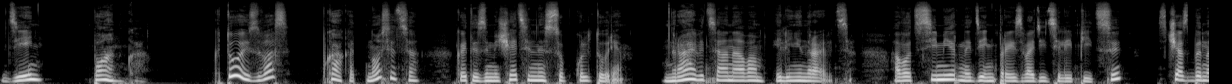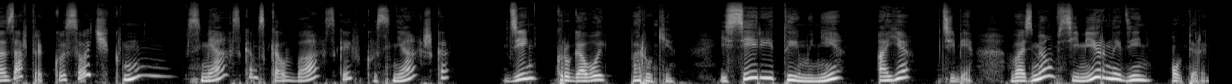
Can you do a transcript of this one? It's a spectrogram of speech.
День панка. Кто из вас как относится к этой замечательной субкультуре? Нравится она вам или не нравится? А вот Всемирный день производителей пиццы. Сейчас бы на завтрак кусочек м -м, с мяском, с колбаской, вкусняшка. День круговой поруки. Из серии «Ты мне, а я тебе». Возьмем Всемирный день оперы.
